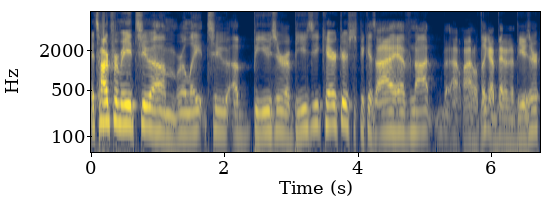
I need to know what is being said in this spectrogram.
It's hard for me to um relate to abuser abusey characters just because I have not. I don't think I've been an abuser,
